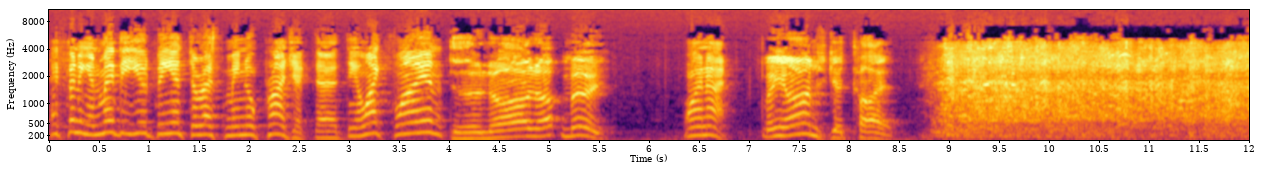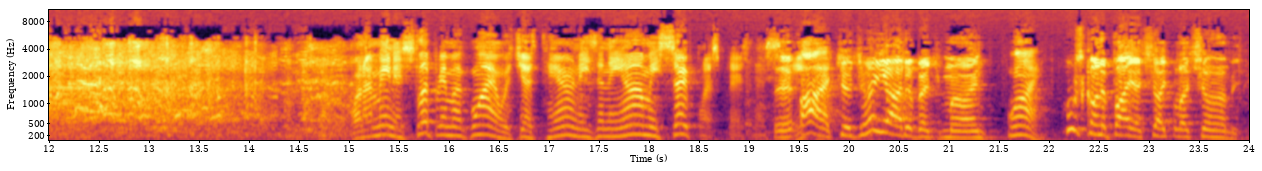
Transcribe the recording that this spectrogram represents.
Hey, Finnegan, maybe you'd be interested in my new project. Uh, do you like flying? Uh, no, not me. Why not? My arms get tired. What I mean is, Slippery McGuire was just here, and he's in the Army surplus business. Uh, see? Arch, is he out of his mind? Why? Who's gonna buy a surplus army?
